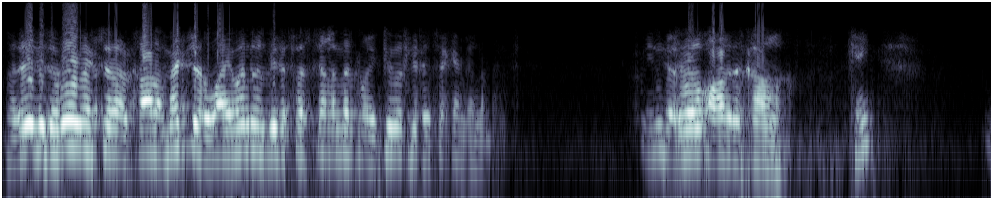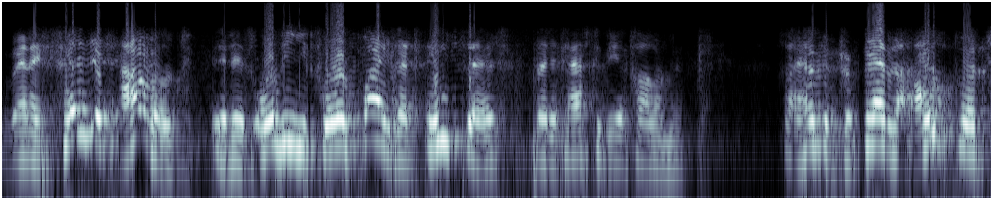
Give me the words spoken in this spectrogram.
Whether it is a row vector or column vector, y1 will be the first element, y2 will be the second element. In the row or the column, okay? When I send it out, it is ODE 45 that insists that it has to be a column vector. So I have to prepare the output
